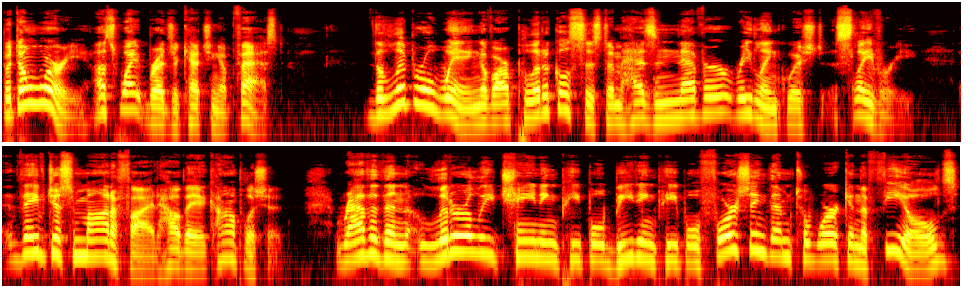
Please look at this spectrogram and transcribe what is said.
But don't worry, us whitebreads are catching up fast. The liberal wing of our political system has never relinquished slavery. They've just modified how they accomplish it. Rather than literally chaining people, beating people, forcing them to work in the fields,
